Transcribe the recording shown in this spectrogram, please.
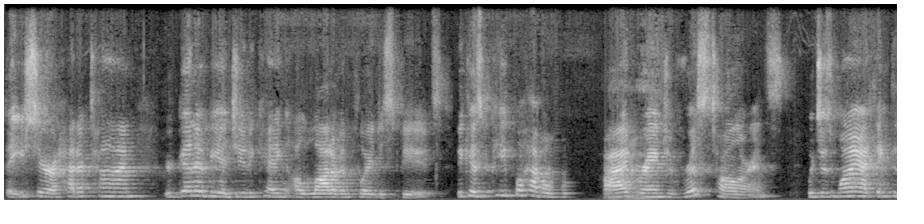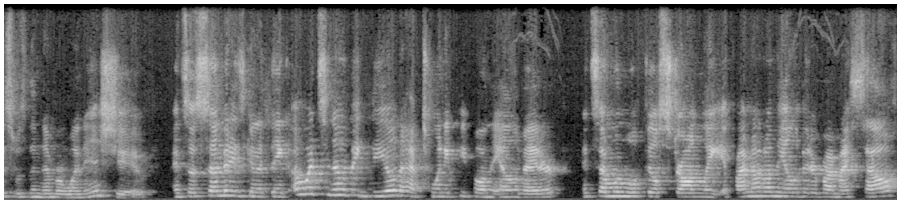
that you share ahead of time, you're going to be adjudicating a lot of employee disputes because people have a wide range of risk tolerance, which is why I think this was the number one issue. And so somebody's going to think, oh, it's no big deal to have 20 people on the elevator. And someone will feel strongly, if I'm not on the elevator by myself,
